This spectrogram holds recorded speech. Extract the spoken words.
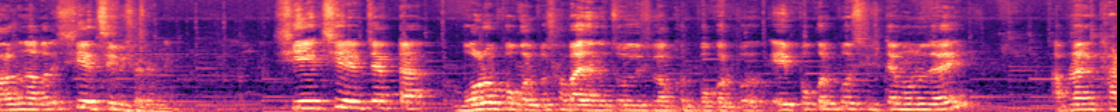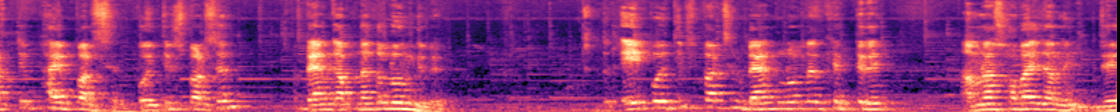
আলোচনা করি সিএইচসি বিষয়টা নিয়ে। সিএইচসি হচ্ছে একটা বড় প্রকল্প, সবাই জানে চল্লিশ লক্ষ প্রকল্প, এই প্রকল্প সিস্টেম অনুযায়ী আপনাকে থার্টি ফাইভ পার্সেন্ট পঁয়ত্রিশ পার্সেন্ট ব্যাংক আপনাকে লোন দিবে। তো এই পঁয়ত্রিশ পার্সেন্ট ব্যাংক লোনের ক্ষেত্রে আমরা সবাই জানি যে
